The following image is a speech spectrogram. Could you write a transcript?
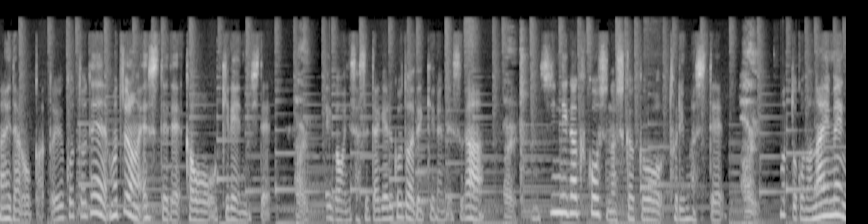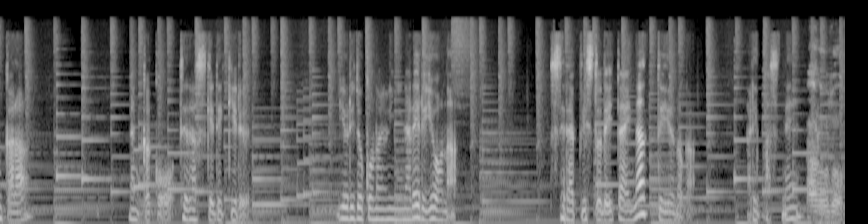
ないだろうかということで、もちろんエステで顔をきれいにして、はい、笑顔にさせてあげることはできるんですが、はい、心理学講師の資格を取りまして、はい、もっとこの内面から、なんかこう、手助けできる、よりどころになれるようなセラピストでいたいなっていうのがありますね。なるほど。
